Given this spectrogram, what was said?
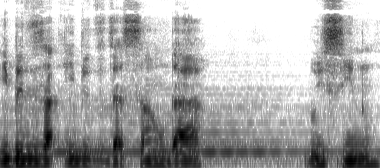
hibridiza, hibridização da, do ensino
